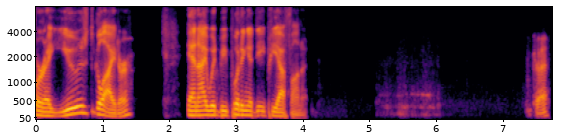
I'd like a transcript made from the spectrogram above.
for a used glider, and I would be putting a DPF on it. Okay.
